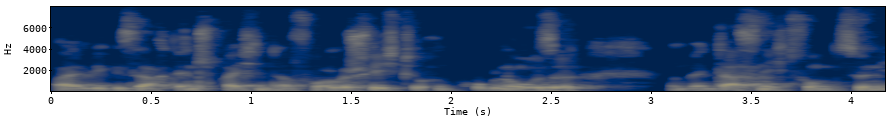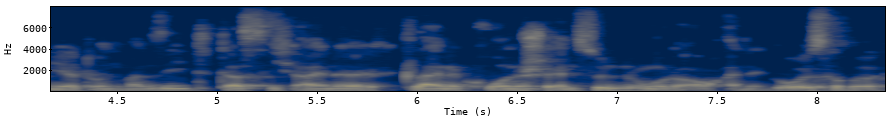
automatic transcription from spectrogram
bei, wie gesagt, entsprechender Vorgeschichte und Prognose. Und wenn das nicht funktioniert und man sieht, dass sich eine kleine chronische Entzündung oder auch eine größere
